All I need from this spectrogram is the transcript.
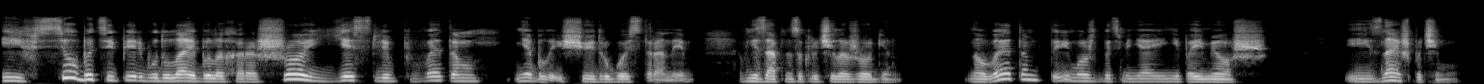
И все бы теперь Будулай было хорошо, если б в этом не было еще и другой стороны, внезапно заключила Жогин. Но в этом ты, может быть, меня и не поймешь. И знаешь почему?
